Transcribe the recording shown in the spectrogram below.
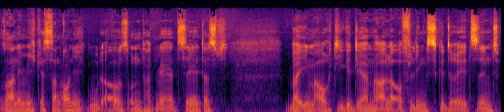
sah nämlich gestern auch nicht gut aus und hat mir erzählt, dass bei ihm auch die Gedärme alle auf links gedreht sind.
